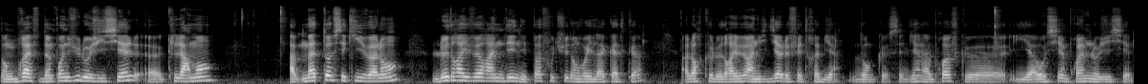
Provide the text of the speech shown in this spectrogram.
Donc bref, d'un point de vue logiciel, euh, clairement, à matos équivalent, le driver AMD n'est pas foutu d'envoyer de la 4K, alors que le driver Nvidia le fait très bien. Donc euh, c'est bien la preuve qu'il y a aussi un problème logiciel.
